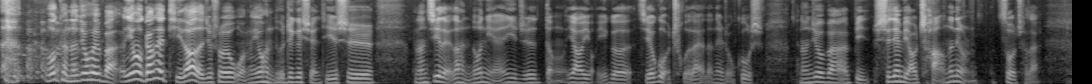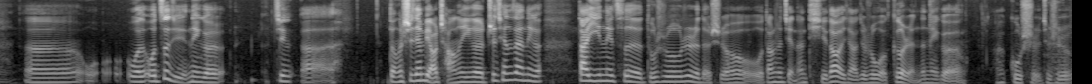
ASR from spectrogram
我可能就会把，因为我刚才提到的，就说我们有很多这个选题是可能积累了很多年，一直等要有一个结果出来的那种故事，可能就把比时间比较长的那种做出来。嗯、我我我自己那个经呃等的时间比较长的一个，之前在那个大一那次读书日的时候，我当时简单提到一下，就是我个人的那个呃故事，就是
